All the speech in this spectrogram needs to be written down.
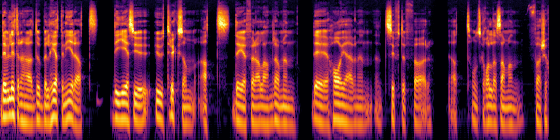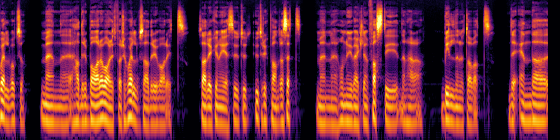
det är väl lite den här dubbelheten i det. Att det ges ju uttryck som att det är för alla andra men det har ju även en, ett syfte för att hon ska hålla samman för sig själv också. Men eh, hade det bara varit för sig själv så hade det varit så hade det kunnat ges ut, uttryck på andra sätt. Men eh, hon är ju verkligen fast i den här bilden av att det enda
